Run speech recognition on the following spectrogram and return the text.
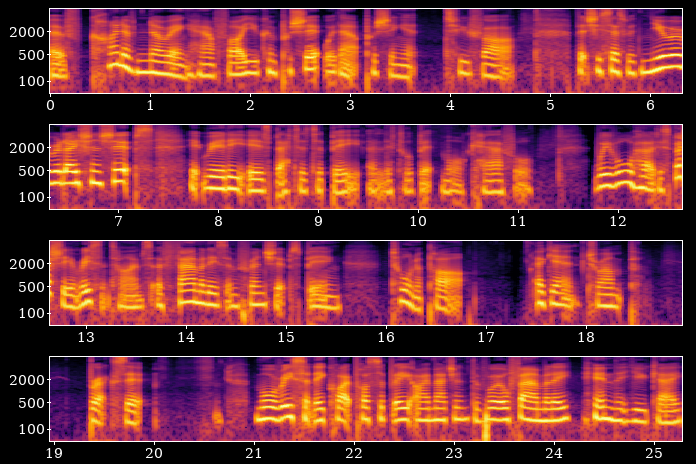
of kind of knowing how far you can push it without pushing it too far. But she says with newer relationships, it really is better to be a little bit more careful. We've all heard, especially in recent times, of families and friendships being torn apart. Again, Trump, Brexit, more recently, quite possibly, I imagine, the royal family in the UK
